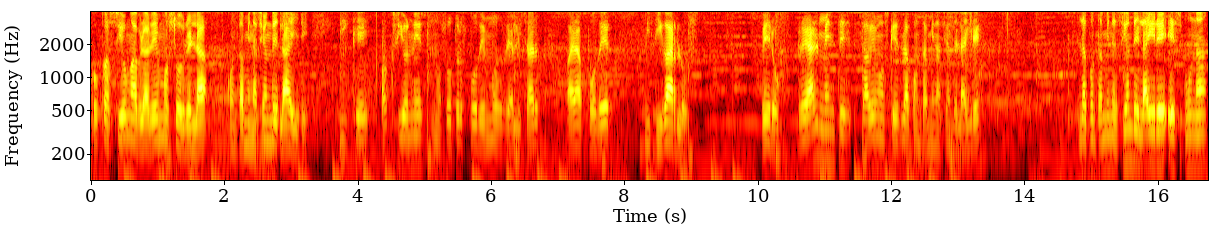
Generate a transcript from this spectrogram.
ocasión hablaremos sobre la contaminación del aire y qué acciones nosotros podemos realizar para poder mitigarlos. Pero, ¿realmente sabemos qué es la contaminación del aire? La contaminación del aire es una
